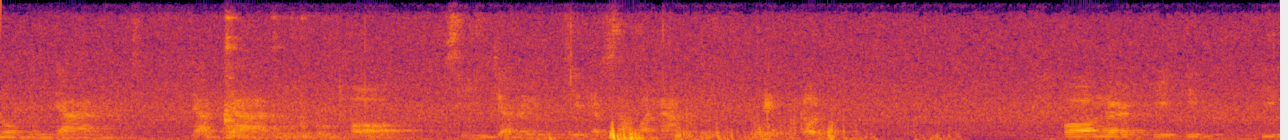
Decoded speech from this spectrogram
ดวงวิญญาณญาติญาติคุณพ่อศรีเจริญจิตรสาวนะเป็นต้นพร้อมเลยอีกอีกอีก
